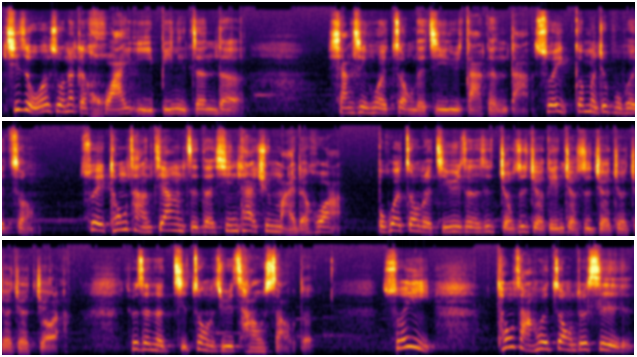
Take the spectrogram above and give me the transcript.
其实我会说那个怀疑比你真的相信会中的几率大更大，所以根本就不会中。所以通常这样子的心态去买的话，不会中的几率真的是九十九点九十九九九九九啦，就真的中的几率超少的。所以，通常会中，就是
